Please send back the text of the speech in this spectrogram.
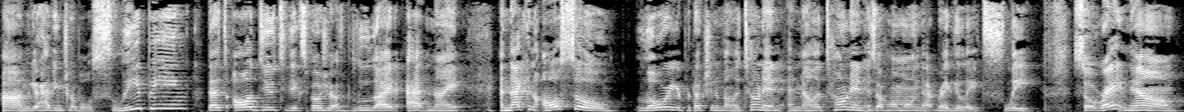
um, you're having trouble sleeping, that's all due to the exposure of blue light at night. And that can also lower your production of melatonin. And melatonin is a hormone that regulates sleep. So right now,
